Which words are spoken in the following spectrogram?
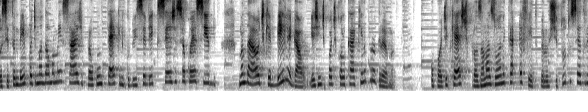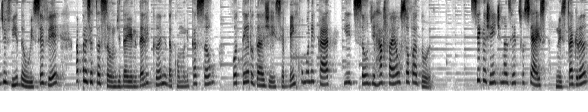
Você também pode mandar uma mensagem para algum técnico do ICB que seja seu conhecido. Manda áudio que é bem legal e a gente pode colocar aqui no programa. O podcast Prosa Amazônica é feito pelo Instituto Centro de Vida, o ICV, apresentação de Daiane Delicani, da Comunicação, roteiro da agência Bem Comunicar e edição de Rafael Salvador. Siga a gente nas redes sociais, no Instagram,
